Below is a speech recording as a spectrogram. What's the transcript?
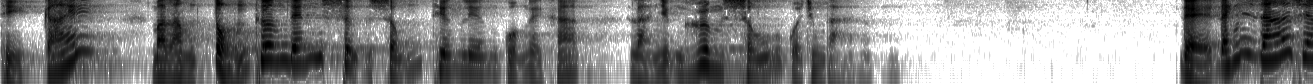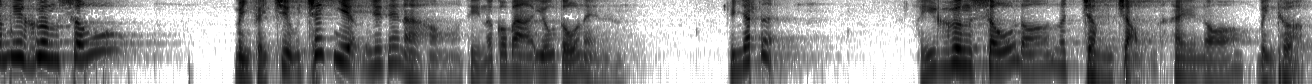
thì cái mà làm tổn thương đến sự sống thiêng liêng của người khác là những gương xấu của chúng ta. Để đánh giá xem cái gương xấu mình phải chịu trách nhiệm như thế nào thì nó có ba yếu tố này. Thứ nhất đó, cái gương xấu đó nó trầm trọng hay nó bình thường?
